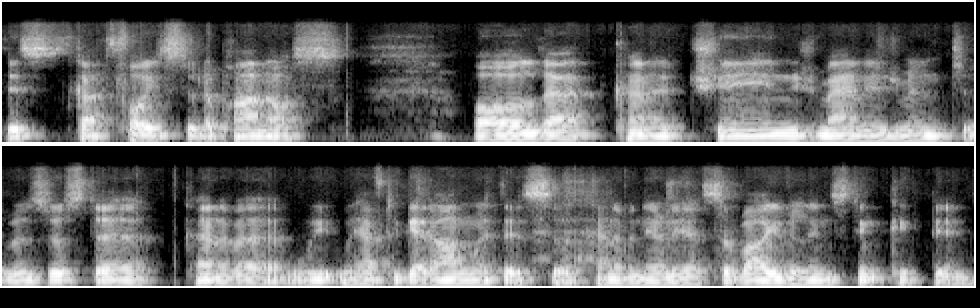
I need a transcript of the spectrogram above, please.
this got foisted upon us all that kind of change management it was just a kind of a we, we have to get on with this kind of nearly a survival instinct kicked in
